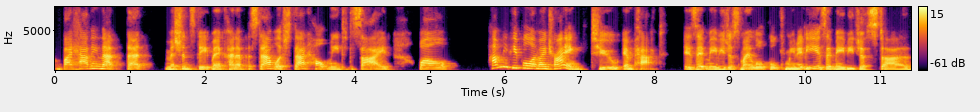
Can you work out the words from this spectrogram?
by having that that mission statement kind of established, that helped me to decide, well, how many people am I trying to impact? Is it maybe just my local community? Is it maybe just uh,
